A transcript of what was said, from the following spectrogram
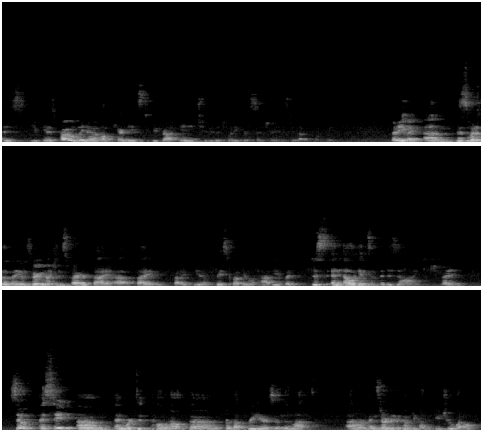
as you guys probably know, healthcare needs to be brought into the 21st century. But anyway, um, this is what it looked like. It was very much inspired by, uh, by, by you know, Facebook and what have you, but just an elegance of the design, right? So I stayed um, and worked at Hello Health uh, for about three years and then left um, and started a company called The Future Well.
